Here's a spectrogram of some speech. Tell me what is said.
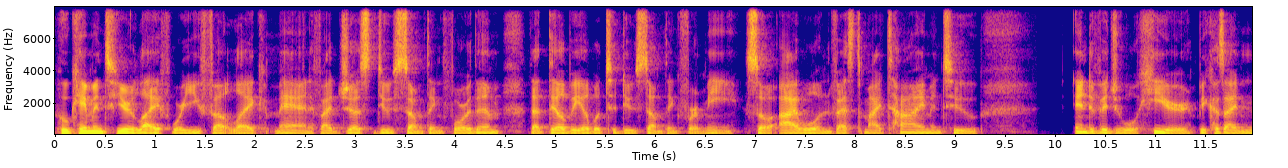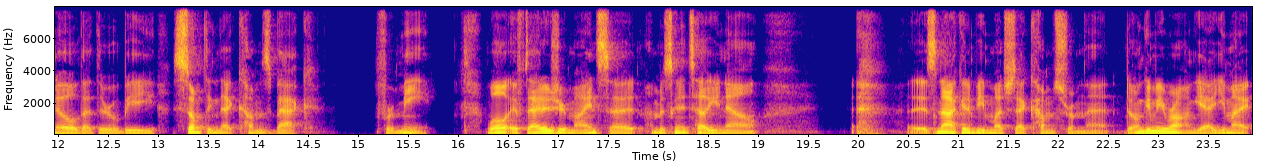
who came into your life where you felt like, man, if I just do something for them, that they'll be able to do something for me. So I will invest my time into individual here because I know that there will be something that comes back for me. Well, if that is your mindset, I'm just going to tell you now, it's not going to be much that comes from that. Don't get me wrong. Yeah, you might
